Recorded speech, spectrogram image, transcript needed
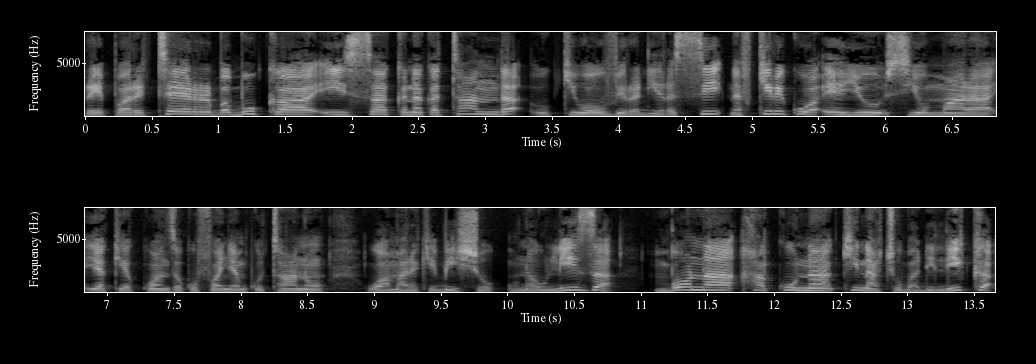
Repareter Babuka Isaka na Katanda ukiwa Uvira, DRC, nafikiri kuwa AU siyo mara yake ya kwanza kufanya mkutano wa marekebisho. Unauliza mbona hakuna kinachobadilika?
